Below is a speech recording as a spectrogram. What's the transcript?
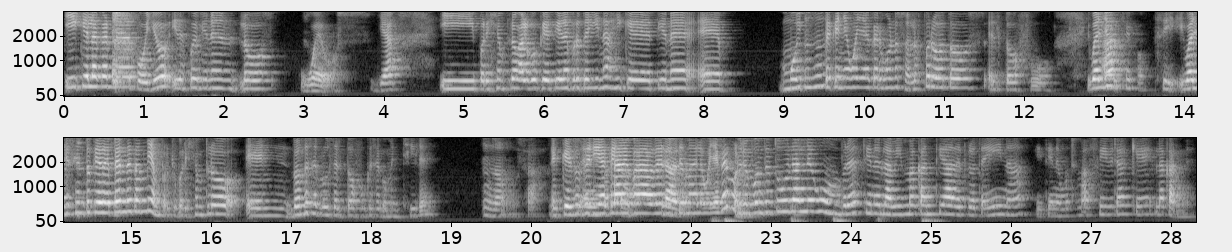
y que la carne de pollo y después vienen los huevos, ¿ya? Y, por ejemplo, algo que tiene proteínas y que tiene eh, muy Ujú. pequeña huella de carbono son los porotos, el tofu. Igual yo, Ah, sí, sí, igual yo siento que depende también, porque, por ejemplo, en ¿dónde se produce el tofu que se come en Chile? No, o sea. Es que eso Es sería importante, clave para ver claro. el tema de la huella de carbono. Pero ponte tú, las legumbres tienen la misma cantidad de proteínas y tienen mucho más fibra que la carne.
